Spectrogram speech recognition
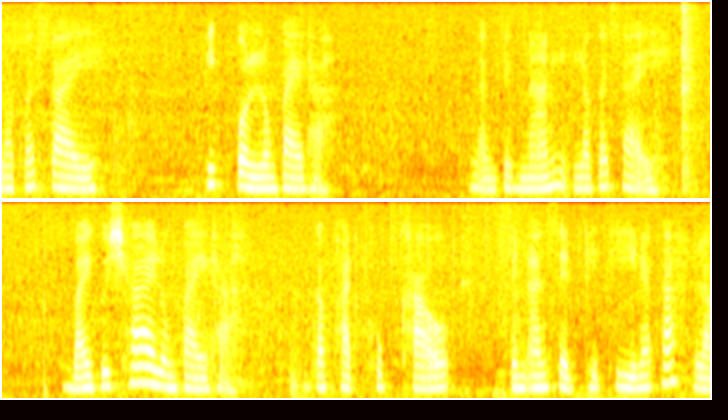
แล้วก็ใส่ พริกป่นลงไปค่ะ หลังจากนั้นเราก็ใส่ใบกุยช่ายลงไปค่ะก็ผัดคลุกเขาเป็นอันเสร็จพิธีนะคะ เรา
